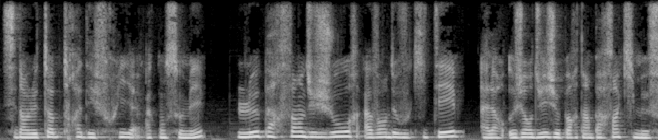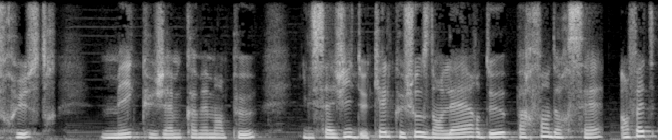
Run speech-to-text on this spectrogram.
c'est dans le top 3 des fruits à consommer. Le parfum du jour avant de vous quitter. Alors aujourd'hui, je porte un parfum qui me frustre, mais que j'aime quand même un peu. Il s'agit de quelque chose dans l'air de parfum d'Orsay. En fait,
